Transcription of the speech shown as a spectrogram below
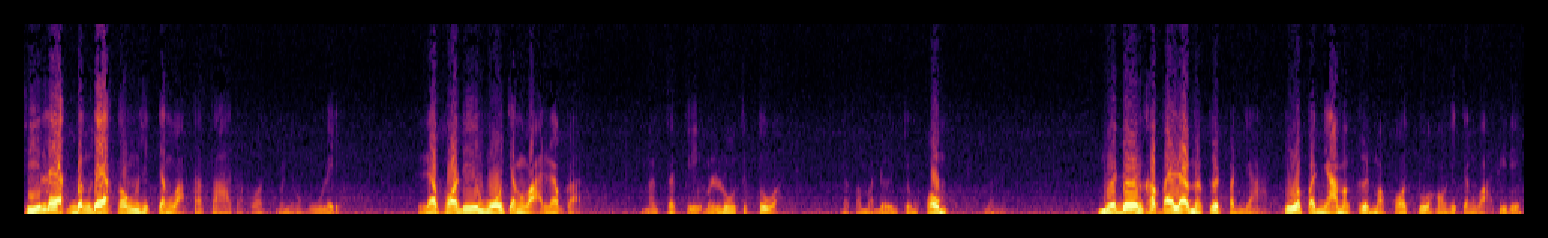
ทีแรกเบื้องแรกต้องเฮ็ดจังหวะซาซาก่อนมันยังหูเลย แล้วพอดีหูจังหวะแล้วก็ มันสติมันรู้สึกตัว แล้วก็มาเดินจมกรมเมื่อเดินเข้าไปแล้วมันเกิดปัญญา ตัวปัญญามันเกิดมาเพราะตัวของเหตุจังหวะที่เด็ก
